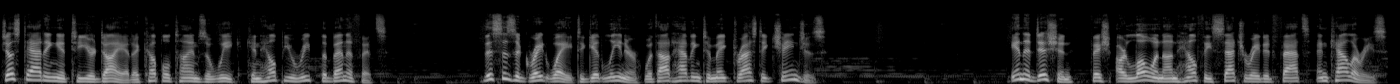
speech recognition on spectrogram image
Just adding it to your diet a couple times a week can help you reap the benefits. This is a great way to get leaner without having to make drastic changes. In addition, fish are low in unhealthy saturated fats and calories.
